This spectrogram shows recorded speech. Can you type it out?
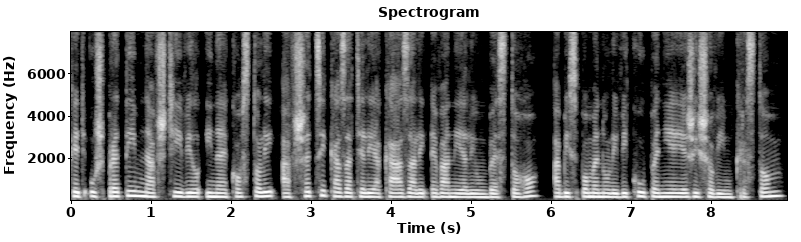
keď už predtým navštívil iné kostoly a všetci kazatelia kázali evanielium bez toho, aby spomenuli vykúpenie Ježišovým krstom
